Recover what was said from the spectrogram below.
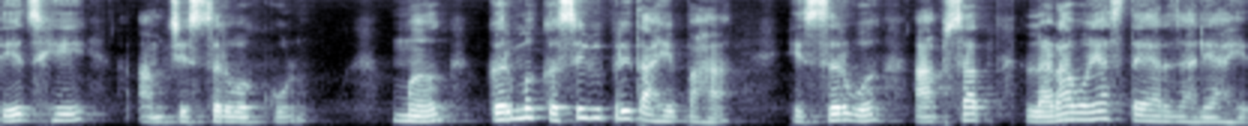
तेच हे आमचे सर्व कुळ. मग कर्म कसे विपरीत आहे पहा. हे सर्व आपसात लढावयास तयार झाले आहेत.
